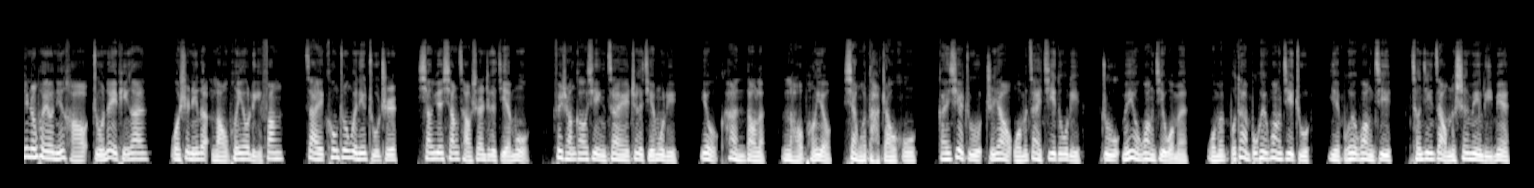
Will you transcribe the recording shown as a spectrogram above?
听众朋友您好，主内平安，我是您的老朋友李芳，在空中为您主持《相约香草山》这个节目。非常高兴在这个节目里又看到了老朋友向我打招呼，感谢主！只要我们在基督里，主没有忘记我们，我们不但不会忘记主，也不会忘记曾经在我们的生命里面，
